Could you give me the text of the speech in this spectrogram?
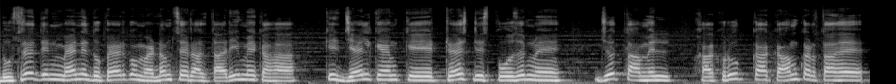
दूसरे दिन मैंने दोपहर को मैडम से राजदारी में कहा कि जेल कैंप के ट्रेस डिस्पोजल में जो तामिल खाकरूब का काम करता है,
